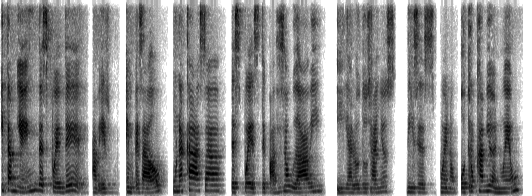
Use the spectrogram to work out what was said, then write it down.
Y también después de haber empezado una casa, después te pasas a Abu Dhabi, y a los dos años dices, bueno, otro cambio de nuevo.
